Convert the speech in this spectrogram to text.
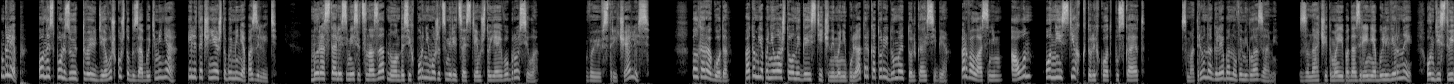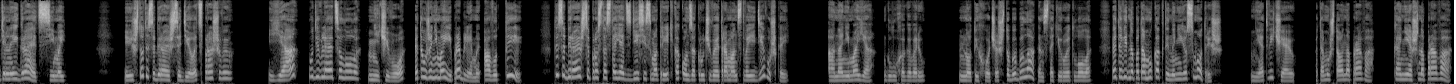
«Глеб, он использует твою девушку, чтобы забыть меня, или точнее, чтобы меня позлить. Мы расстались месяц назад, но он до сих пор не может смириться с тем, что я его бросила». «Вы встречались?» «Полтора года. Потом я поняла, что он эгоистичный манипулятор, который думает только о себе. Порвала с ним. А он? Он не из тех, кто легко отпускает. Смотрю на Глеба новыми глазами. Значит, мои подозрения были верны. Он действительно играет с Симой. «И что ты собираешься делать?» – спрашиваю. «Я?» – удивляется Лола. «Ничего, это уже не мои проблемы. А вот ты...» Ты собираешься просто стоять здесь и смотреть, как он закручивает роман с твоей девушкой? Она не моя, глухо говорю. Но ты хочешь, чтобы была, констатирует Лола. Это видно потому, как ты на нее смотришь. Не отвечаю, потому что она права. Конечно, права.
